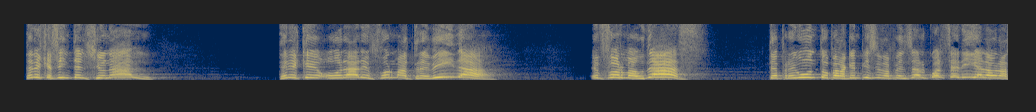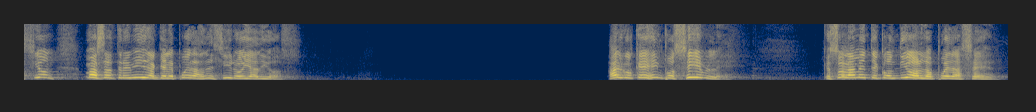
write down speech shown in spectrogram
Tenés que ser intencional. Tenés que orar en forma atrevida, en forma audaz. Te pregunto para que empieces a pensar, ¿cuál sería la oración más atrevida que le puedas decir hoy a Dios? Algo que es imposible, que solamente con Dios lo puede hacer.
